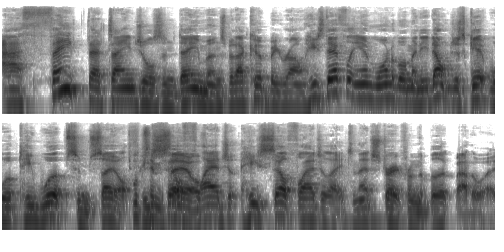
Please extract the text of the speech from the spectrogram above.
I think that's Angels and Demons, but I could be wrong. He's definitely in one of them, and he don't just get whooped; he whoops himself. Whoops he himself. self he self flagellates, and that's straight from the book, by the way.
